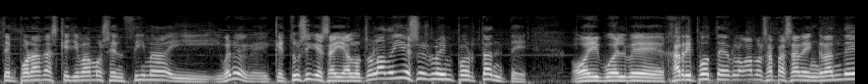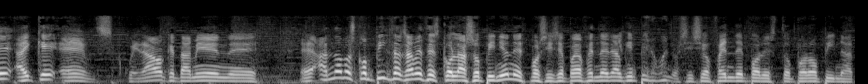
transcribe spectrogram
temporadas que llevamos encima y, bueno, que, que tú sigues ahí al otro lado y eso es lo importante. Hoy vuelve Harry Potter, lo vamos a pasar en grande. Hay que, eh, cuidado que también eh, eh, andamos con pinzas a veces con las opiniones por si se puede ofender a alguien, pero bueno, si se ofende por esto, por opinar,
